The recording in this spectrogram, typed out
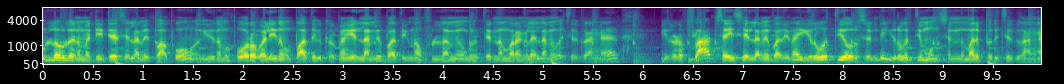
உள்ள உள்ள நம்ம டீட்டெயில்ஸ் எல்லாமே பார்ப்போம். இது நம்ம போகிற வழி நம்ம பார்த்துக்கிட்டு இருக்கோம். எல்லாமே பார்த்தீங்கன்னா ஃபுல்லாமே உங்களுக்கு தென்னை மரங்கள் எல்லாமே வச்சுருக்காங்க இதோட ஃப்ளாட் சைஸ் எல்லாமே பார்த்தீங்கன்னா இருபத்தி ஒரு சென்ட் இருபத்தி மூணு சென்ட் இந்த மாதிரி பிரிச்சிருக்காங்க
